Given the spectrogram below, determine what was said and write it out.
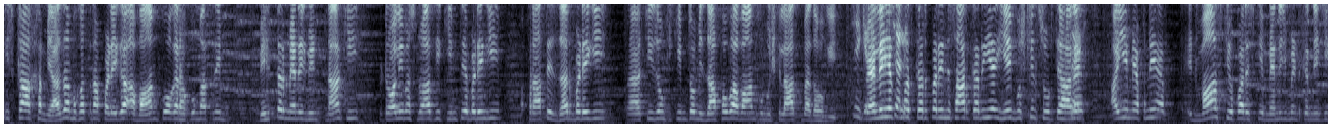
اس کا خمیازہ بھگتنا پڑے گا۔ عوام کو اگر حکومت نے بہتر مینجمنٹ نہ کی پٹرولی مصنوعات کی قیمتیں بڑھیں گی افراد زر بڑھے گی چیزوں کی قیمتوں میں اضافہ ہوگا عوام کو مشکلات پیدا ہوں گی۔ پہلے ہی حکومت قرض پر انحصار کر رہی ہے یہ مشکل صورتحال ہے۔ آئی ایم ایف نے ایڈوانس کے اوپر اس کی مینجمنٹ کرنے کی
